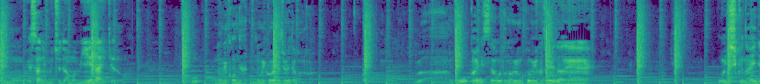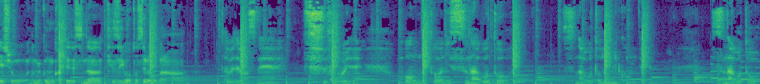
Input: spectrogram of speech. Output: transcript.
ょっともう餌に夢中であんま見えないけど、お飲み込んで飲み込み始めたかな。うわ豪快に砂ごと飲み込み始めたね。美味しくないでしょう。飲み込む過程で砂削り落とせるのかな。食べてますね。すごいね。本当に砂ごと砂ごと飲み込んで砂ごと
